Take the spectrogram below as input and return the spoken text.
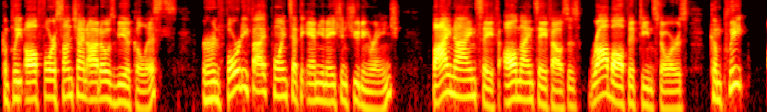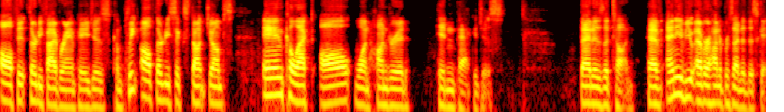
complete all four Sunshine Autos vehicle lists, earn 45 points at the ammunition shooting range, buy nine safe, all nine safe houses, rob all 15 stores, complete all 35 rampages, complete all 36 stunt jumps, and collect all 100 hidden packages. That is a ton. Have any of you ever 100%ed this game?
